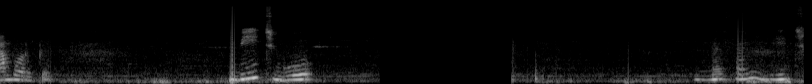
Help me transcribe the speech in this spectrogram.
ஞாபகம் இருக்கு. Beach go innocent beach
